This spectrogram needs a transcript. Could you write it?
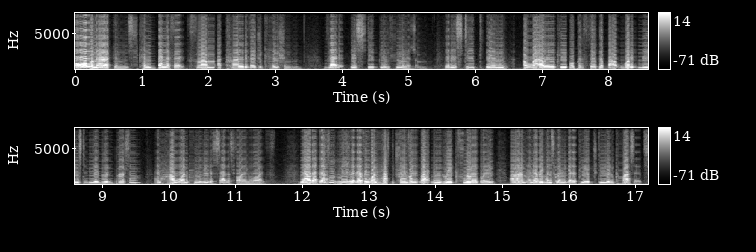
all Americans can benefit from a kind of education that is steeped in humanism. that is steeped in allowing people to think about what it means to be a good person and how one can lead a satisfying life. Now, that doesn't mean that everyone has to translate Latin and Greek fluently um, and everyone's going to get a PhD in classics.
